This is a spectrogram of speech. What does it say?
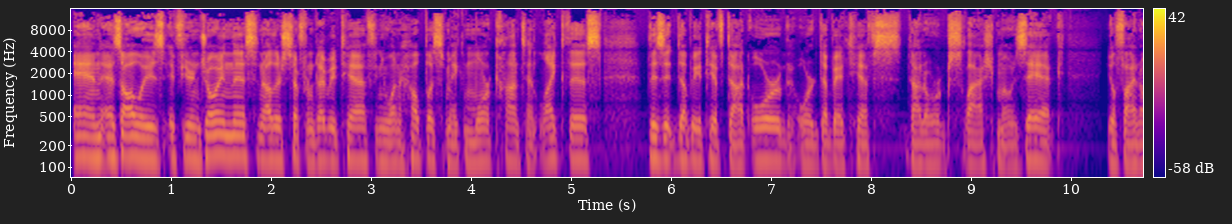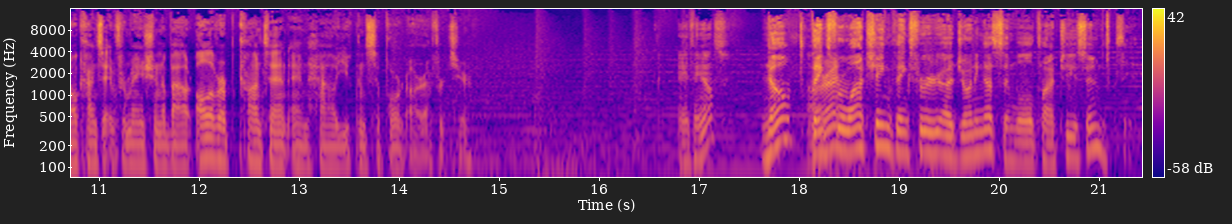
And as always, if you're enjoying this and other stuff from WITF and you want to help us make more content like this, visit WITF.org or WITF.org slash mosaic. You'll find all kinds of information about all of our content and how you can support our efforts here. Anything else? No, thanks right. for watching. Thanks for uh, joining us, and we'll talk to you soon. See you.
